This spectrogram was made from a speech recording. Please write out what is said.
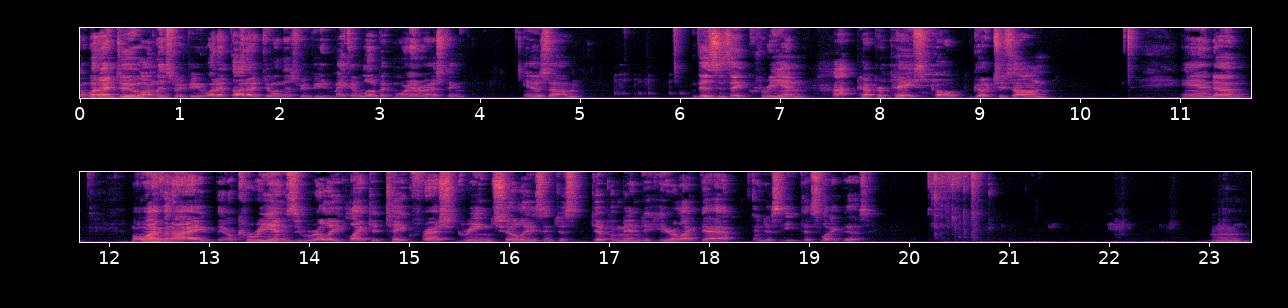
And what I do on this review, what I thought I'd do on this review to make it a little bit more interesting is um, this is a Korean hot pepper paste called gochujang. And um, my wife and I, Koreans, really like to take fresh green chilies and just dip them into here like that and just eat this like this. Mmm.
